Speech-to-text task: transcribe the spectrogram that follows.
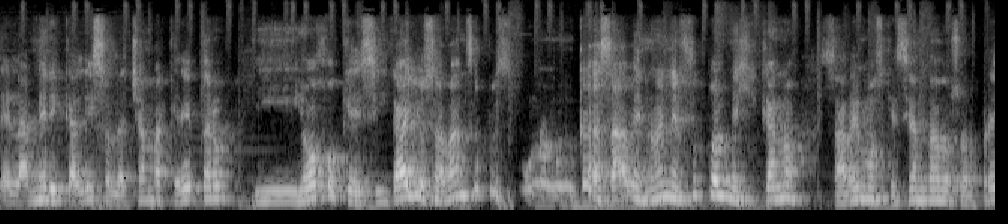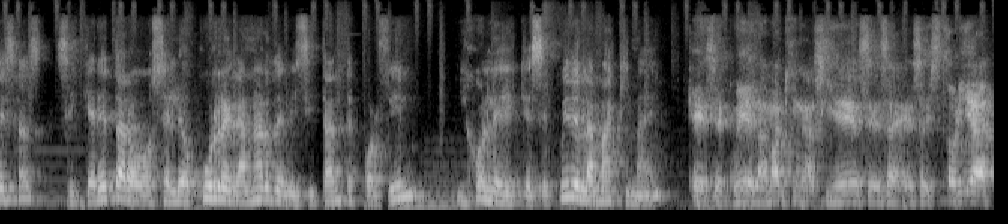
el América le hizo la chamba Querétaro y ojo que si Gallos avanza, pues uno nunca sabe, ¿no? En el fútbol mexicano sabemos que se han dado sorpresas. Si Querétaro se le ocurre ganar de visitante por fin, híjole, que se cuide la máquina, ¿eh? que se cuide la máquina, así es esa, esa historia.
